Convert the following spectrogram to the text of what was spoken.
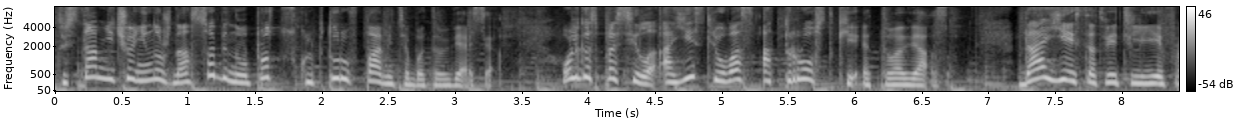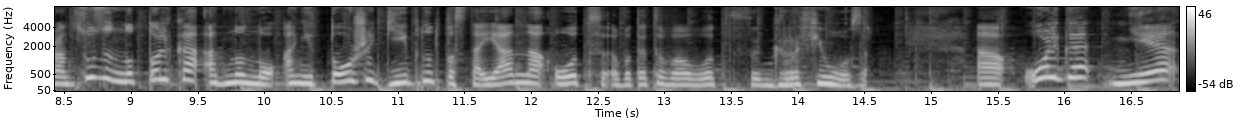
То есть нам ничего не нужно особенного, просто скульптуру в память об этом вязе. Ольга спросила, а есть ли у вас отростки этого вяза? Да, есть, ответили ей французы, но только одно но. Они тоже гибнут постоянно от вот этого вот графиоза. А, Ольга не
